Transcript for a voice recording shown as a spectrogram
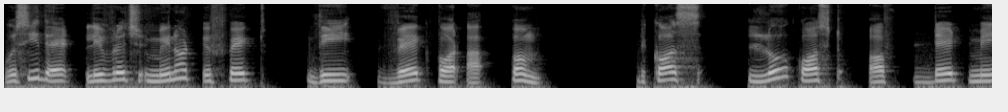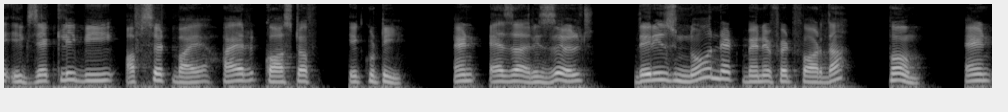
we see that leverage may not affect the WACC for a firm because low cost of debt may exactly be offset by higher cost of equity and as a result there is no net benefit for the firm and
